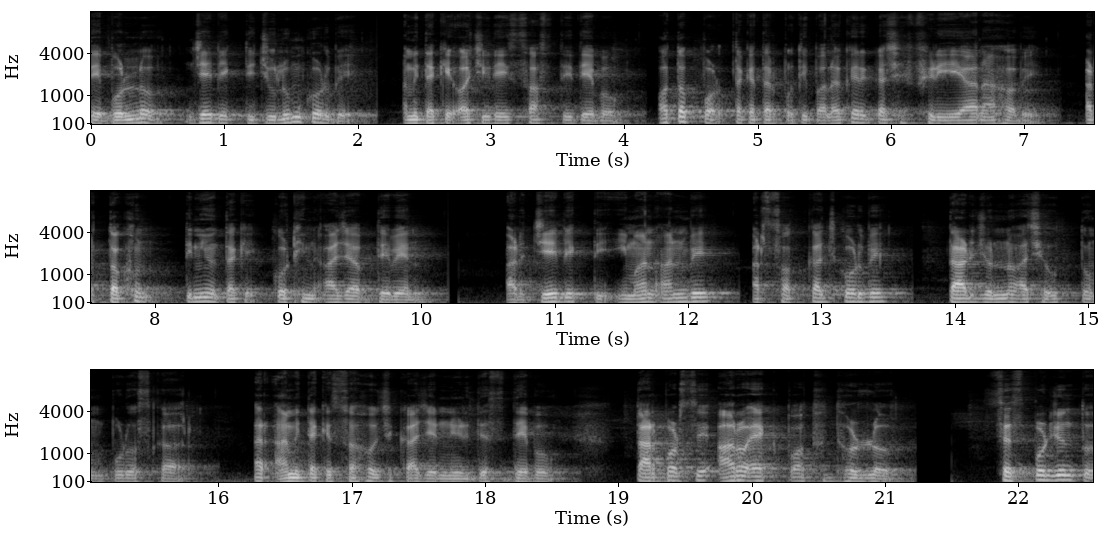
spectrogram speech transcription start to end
সে বলল, যে ব্যক্তি জুলুম করবে আমি তাকে অচিরেই শাস্তি দেব। অতঃপর তাকে তার প্রতিপালকের কাছে ফিরিয়ে আনা হবে। আর তখন তিনিও তাকে কঠিন আজাব দেবেন। আর যে ব্যক্তি ইমান আনবে আর সৎ কাজ করবে, তার জন্য আছে উত্তম পুরস্কার। আর আমি তাকে সহজ কাজের নির্দেশ দেব। তারপর সে আরও এক পথ ধরল। শেষ পর্যন্ত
